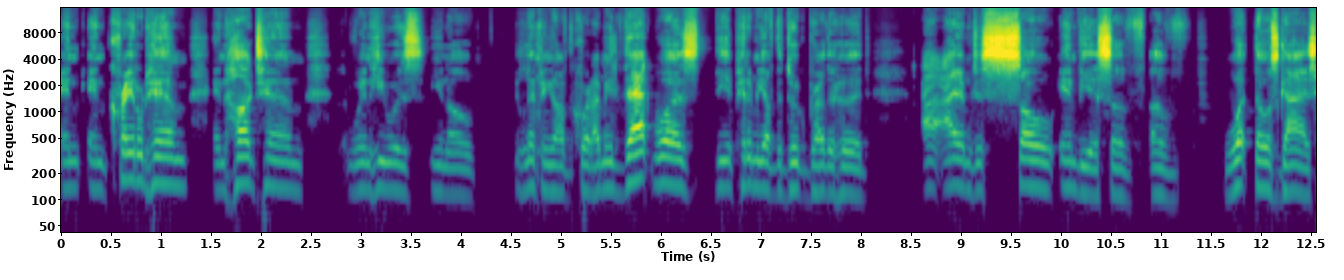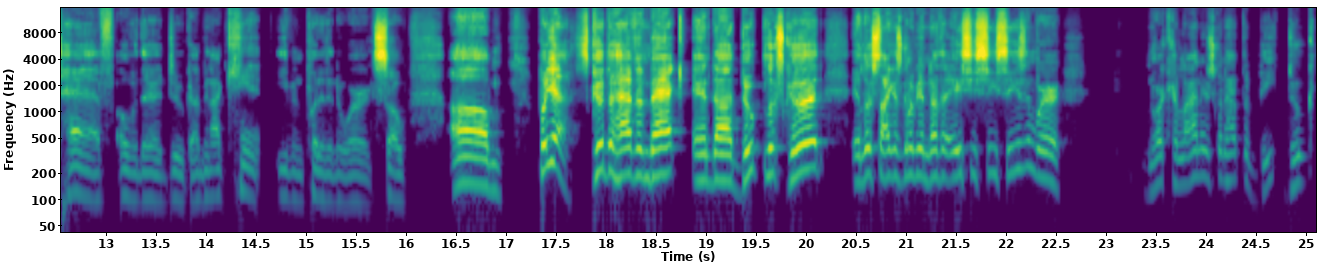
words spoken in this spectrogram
and and cradled him and hugged him when he was you know limping off the court. I mean that was the epitome of the Duke brotherhood. I, I am just so envious of of what those guys have over there at Duke. I mean, I can't even put it into words. So, um, but yeah, it's good to have him back. And uh, Duke looks good. It looks like it's going to be another ACC season where North Carolina is going to have to beat Duke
